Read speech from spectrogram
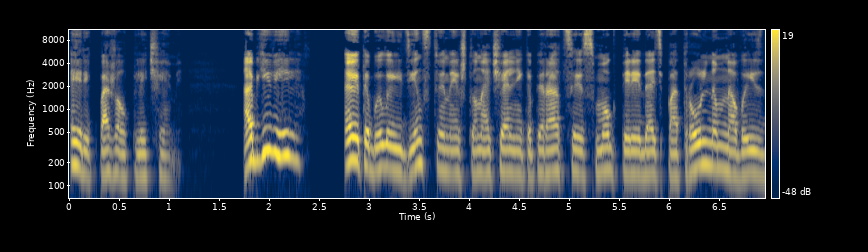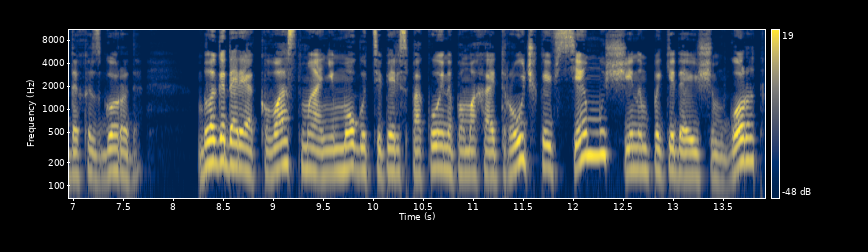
Эрик пожал плечами. Объявили. Это было единственное, что начальник операции смог передать патрульным на выездах из города. Благодаря Квастма они могут теперь спокойно помахать ручкой всем мужчинам, покидающим город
